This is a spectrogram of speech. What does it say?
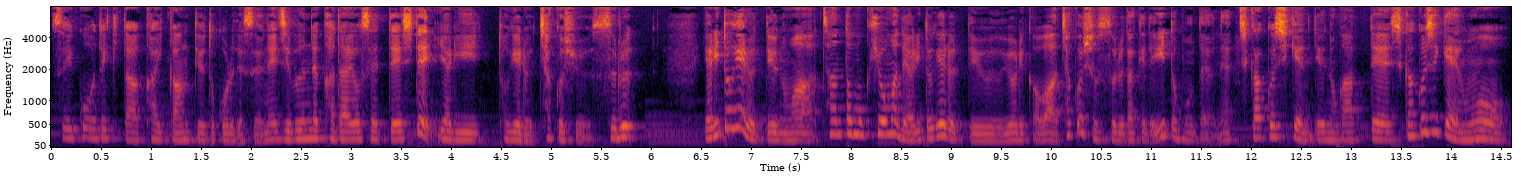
遂行できた快感っていうところですよね。自分で課題を設定してやり遂げる着手する。やり遂げるっていうのはちゃんと目標までやり遂げるっていうよりかは着手するだけでいいと思うんだよね。資格試験っていうのがあって資格試験を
